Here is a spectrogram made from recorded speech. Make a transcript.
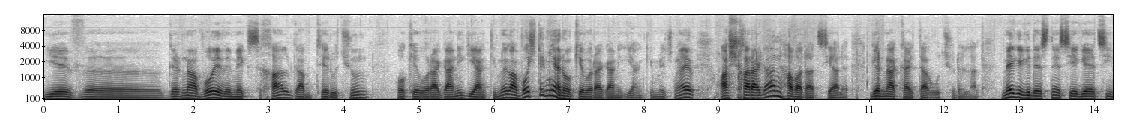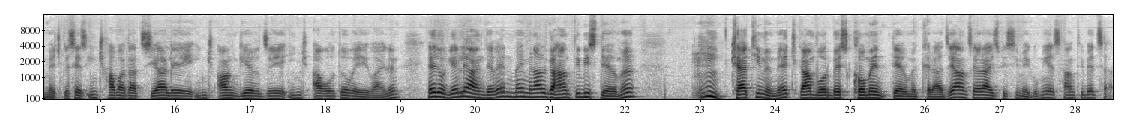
եւ գրնա ովևէ մեկ սխալ կամ թերություն հոգևորականի կյանքի մեջ, ոչ թե միայն հոգևորականի կյանքի մեջ, նաև աշխարհական հավատացյալը գրնակայտաղություն լալ։ Մեկը գտեսնես եկեղեցի մեջ, գսես ինչ հավատացյալ է, ինչ անգերձ է, ինչ աղոտող է եւ այլն, հետո գելե այնտեղ են մե մնալ գահանտիբիս դերմը չաթի մեջ կամ որպես կոմենտ դերմը գրած է, անցյալ այսպեսի մեկում ես հանդիպեցա։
